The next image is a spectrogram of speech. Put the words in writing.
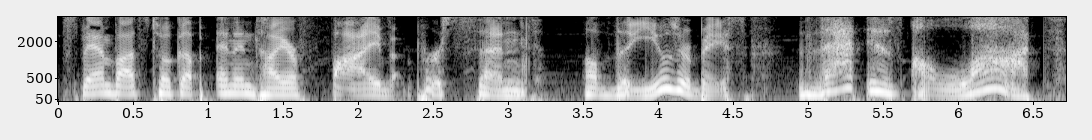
spam bots took up an entire 5% of the user base. That is a lot.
